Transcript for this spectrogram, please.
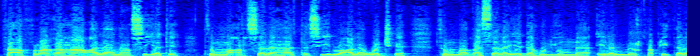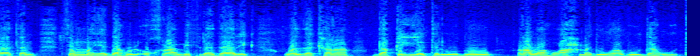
فأفرغها على ناصيته ثم أرسلها تسيل على وجهه ثم غسل يده اليمنى إلى المرفق ثلاثا ثم يده الأخرى مثل ذلك وذكر بقية الوضوء. رواه أحمد وأبو داود.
